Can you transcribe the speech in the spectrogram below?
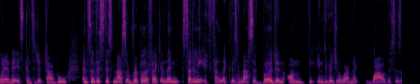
whatever is considered taboo. And so this this massive ripple effect and then suddenly it felt like this massive burden on the individual where i'm like wow this is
